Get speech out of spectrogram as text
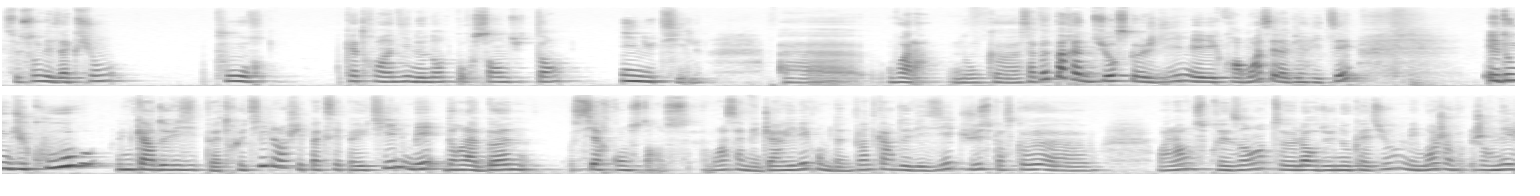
ce sont des actions pour 90-90% du temps inutiles. Euh, voilà, donc euh, ça peut te paraître dur ce que je dis, mais crois-moi, c'est la vérité. Et donc du coup, une carte de visite peut être utile, hein, je ne dis pas que c'est pas utile, mais dans la bonne circonstance. Moi, ça m'est déjà arrivé qu'on me donne plein de cartes de visite juste parce que euh, voilà, on se présente lors d'une occasion, mais moi j'en ai,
